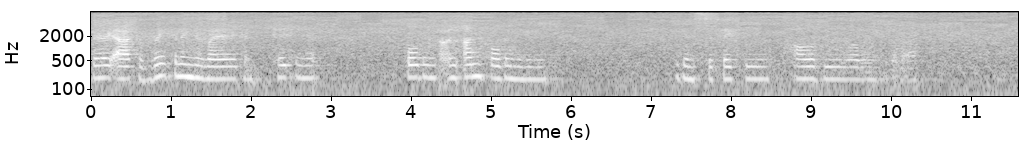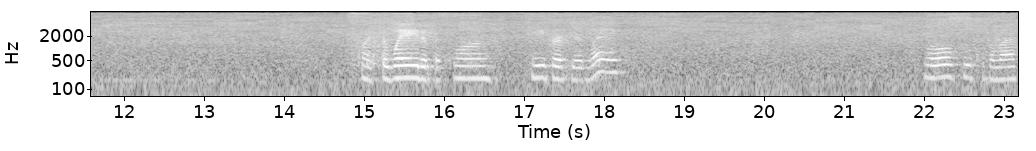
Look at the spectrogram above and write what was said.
very act of lengthening your leg and taking it folding, un- unfolding the knee begins to take you, all of you, rolling to the left. Like the weight of this long lever of your leg rolls you to the left.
